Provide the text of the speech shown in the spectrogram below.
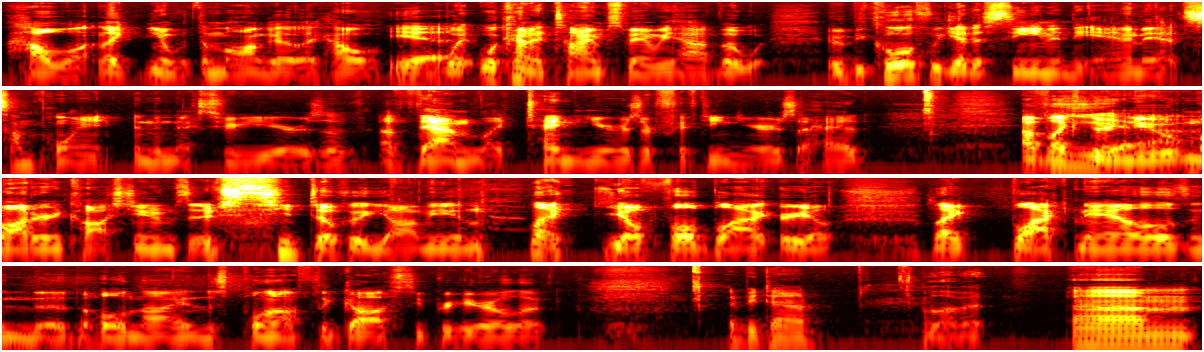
how long, like you know, with the manga, like how Yeah. what, what kind of time span we have. But it would be cool if we get a scene in the anime at some point in the next few years of of them like ten years or fifteen years ahead. Of like their new modern costumes, and just see Tokoyami and like you know full black or you know like black nails and the, the whole nine, just pulling off the goth superhero look. I'd be down. I love it. Um.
